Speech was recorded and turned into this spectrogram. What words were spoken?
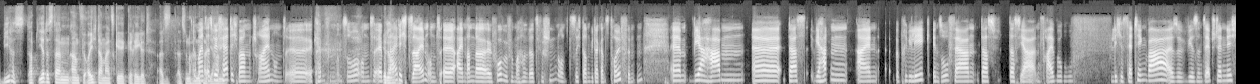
Wie hast, habt ihr das dann ähm, für euch damals ge geregelt, als, als du noch Du meinst, als Jahren wir fertig waren mit Schreien und äh, Kämpfen und so und äh, genau. beleidigt sein und äh, einander Vorwürfe machen dazwischen und sich dann wieder ganz toll finden. Ähm, wir haben äh, das, wir hatten ein Privileg insofern, dass das ja ein Freiberuf berufliches Setting war. Also wir sind selbstständig,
